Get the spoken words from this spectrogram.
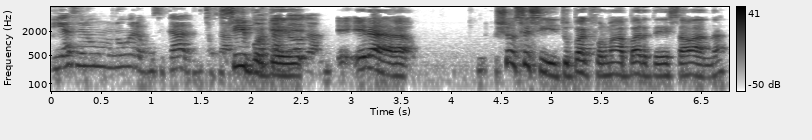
Y hacen un número musical. O sea, Sí, porque tocan. era. Yo no sé si Tupac formaba parte de esa banda,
